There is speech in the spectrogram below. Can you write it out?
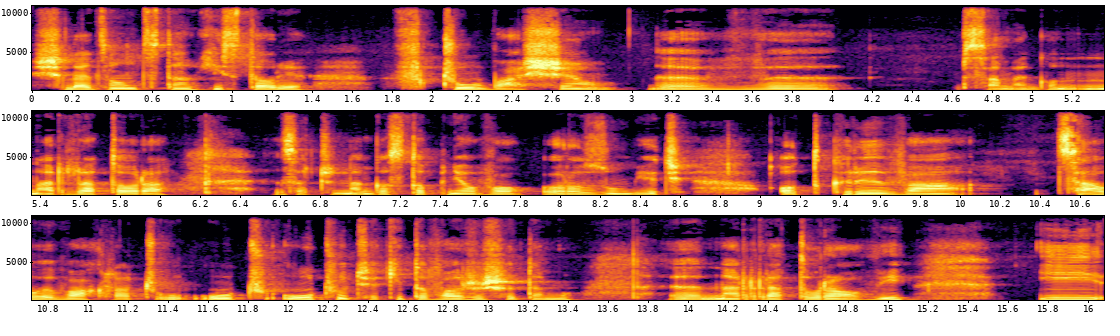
śledząc tę historię, wczuwa się w samego narratora, zaczyna go stopniowo rozumieć, odkrywa cały wachlarz ucz, uczuć, jaki towarzyszy temu e, narratorowi i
